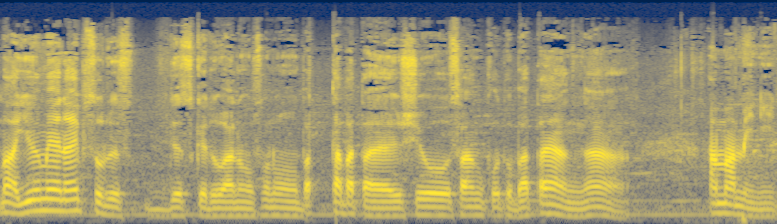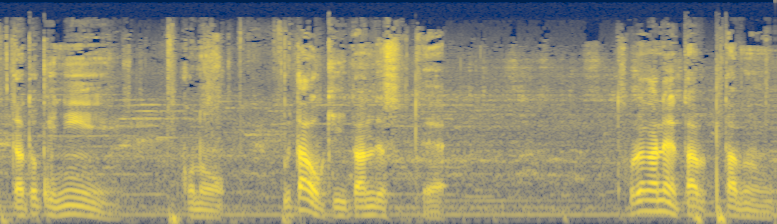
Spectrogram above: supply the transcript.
まあ有名なエピソードですですけどあのその田畑義雄さんことバタヤンが奄美に行った時にこの歌を聴いたんですって。それがねた多分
